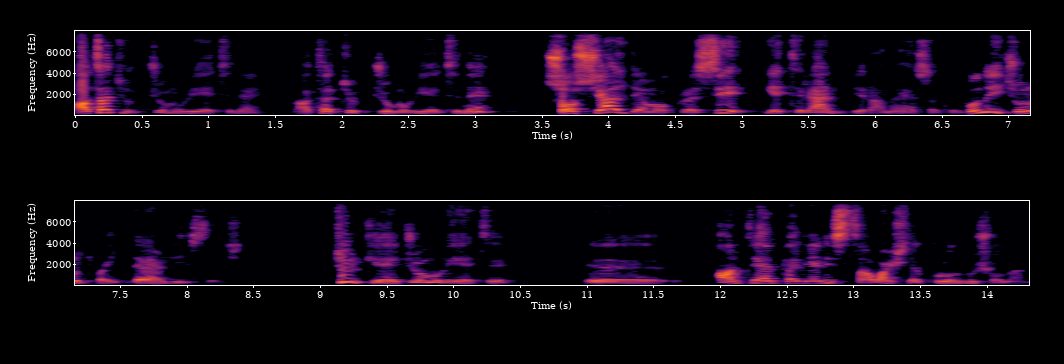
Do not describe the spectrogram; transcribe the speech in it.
Atatürk Cumhuriyeti'ne Atatürk Cumhuriyeti'ne sosyal demokrasi getiren bir anayasadır. Bunu hiç unutmayın değerli izleyiciler. Türkiye Cumhuriyeti e, anti-emperyalist savaşla kurulmuş olan,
